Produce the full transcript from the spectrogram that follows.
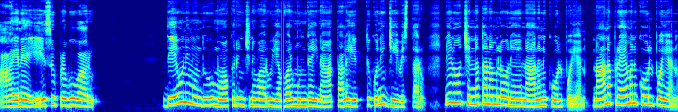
ఆయనే యేసు ప్రభువారు దేవుని ముందు మోకరించిన వారు ఎవరి ముందైనా తల ఎత్తుకుని జీవిస్తారు. నేను చిన్నతనంలోనే నాన్నని కోల్పోయాను. నాన్న ప్రేమను కోల్పోయాను.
